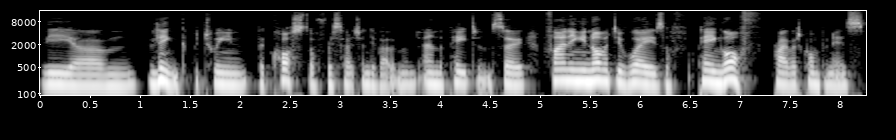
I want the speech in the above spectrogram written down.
the um, link between the cost of research and development and the patent. So finding innovative ways of paying off private companies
